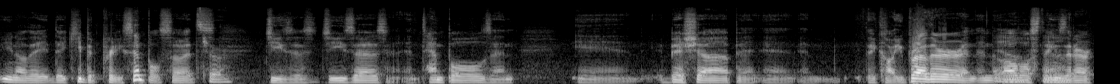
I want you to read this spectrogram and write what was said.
you know, they, they keep it pretty simple. So it's Sure. Jesus, Jesus, and, and temples, and and bishop, and, and, and they call you brother, and, and all those things yeah. that are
